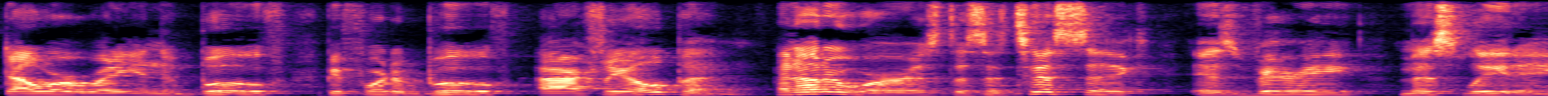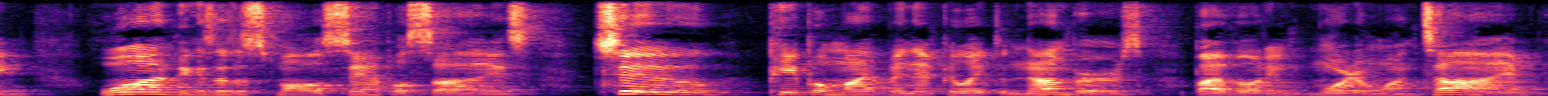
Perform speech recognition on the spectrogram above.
that were already in the booth before the booth actually opened. In other words, the statistic is very misleading. One, because of the small sample size. Two, people might manipulate the numbers by voting more than one time.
